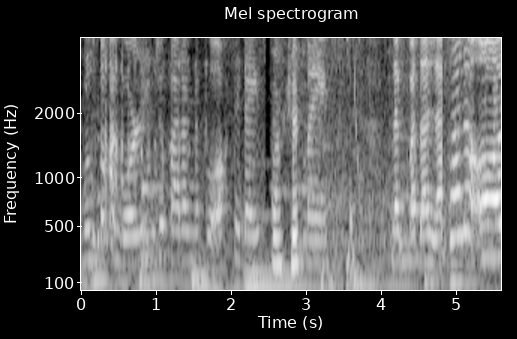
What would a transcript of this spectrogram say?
Multo ka, Gor. Medyo parang nag-oxidize. Okay. May nagpadala. Sana all.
